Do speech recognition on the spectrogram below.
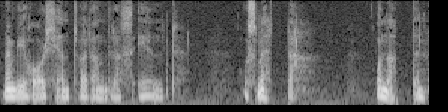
Men vi har känt varandras eld och smärta och natten.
